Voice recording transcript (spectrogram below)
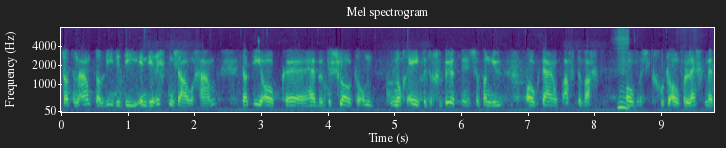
dat een aantal lieden die in die richting zouden gaan... dat die ook hebben besloten om nog even de gebeurtenissen van nu ook daarop af te wachten. Hm. Overigens goed overleg met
